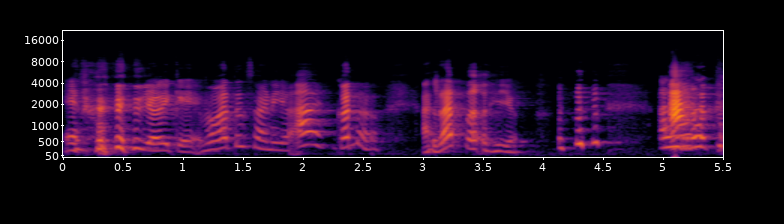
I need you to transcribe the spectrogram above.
Entonces yo de que, me voy a Tuxpan y yo, ah, ¿cuándo? Al rato. Y yo, Al Ah. rato.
